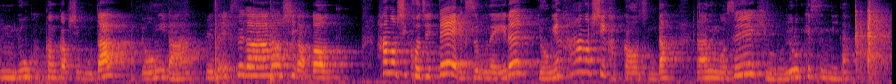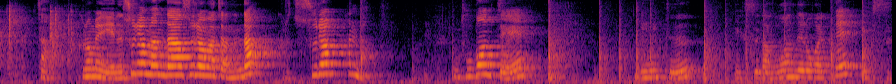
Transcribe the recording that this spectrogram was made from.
음, 요 극한값이 뭐다? 0이다. 그래서 x가 한없이 가까워 한없이 커질 때 x분의 1은 0에 한없이 가까워진다. 라는 것을 기호로 이렇게 씁니다. 자, 그러면 얘는 수렴한다, 수렴하지 않는다? 그렇죠. 수렴한다. 두 번째 리미트 x가 무한대로 갈 때 x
